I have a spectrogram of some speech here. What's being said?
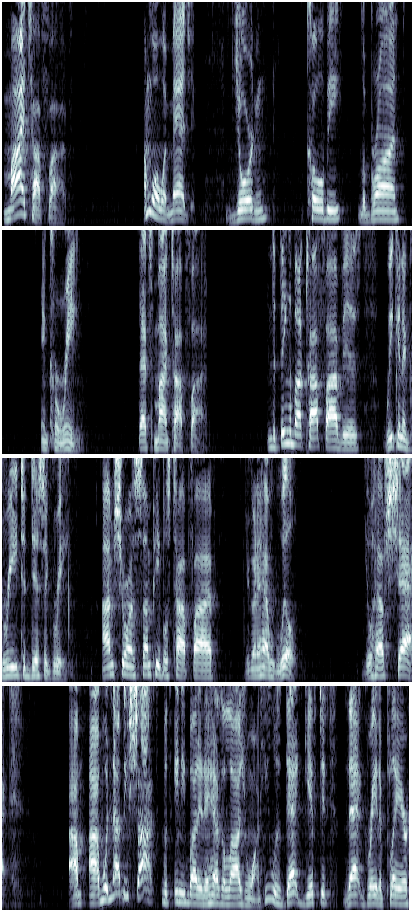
my top five, I'm going with Magic, Jordan, Kobe, LeBron, and Kareem. That's my top five. And the thing about top five is we can agree to disagree. I'm sure on some people's top five, you're going to have Wilt. You'll have Shaq. I'm, i would not be shocked with anybody that has Olajuwon. He was that gifted, that great a player,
